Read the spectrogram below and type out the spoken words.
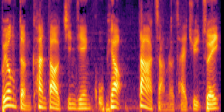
不用等看到今天股票大涨了才去追，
